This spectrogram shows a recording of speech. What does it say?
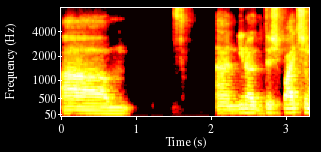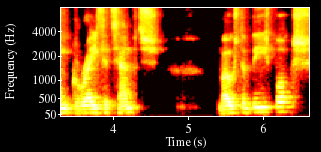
Um, and you know, despite some great attempts, most of these books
